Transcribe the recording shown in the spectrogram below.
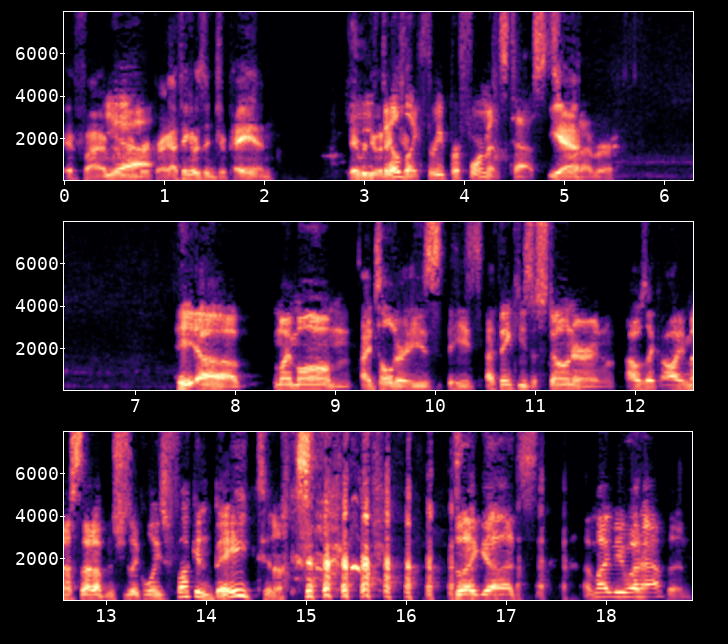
if I Yeah. remember correct. I think it was in Japan. They were he doing failed like three performance tests Yeah. or whatever. He uh my mom, I told her he's he's I think he's a stoner and I was like, Oh, he messed that up and she's like, Well he's fucking baked and I was like, Yeah, that's that might be what happened.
